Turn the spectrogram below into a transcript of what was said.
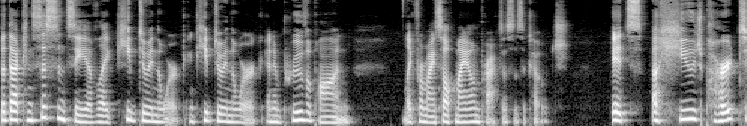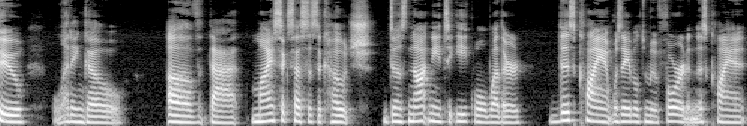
But that consistency of like keep doing the work and keep doing the work and improve upon, like for myself, my own practice as a coach, it's a huge part to letting go of that. My success as a coach does not need to equal whether this client was able to move forward and this client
